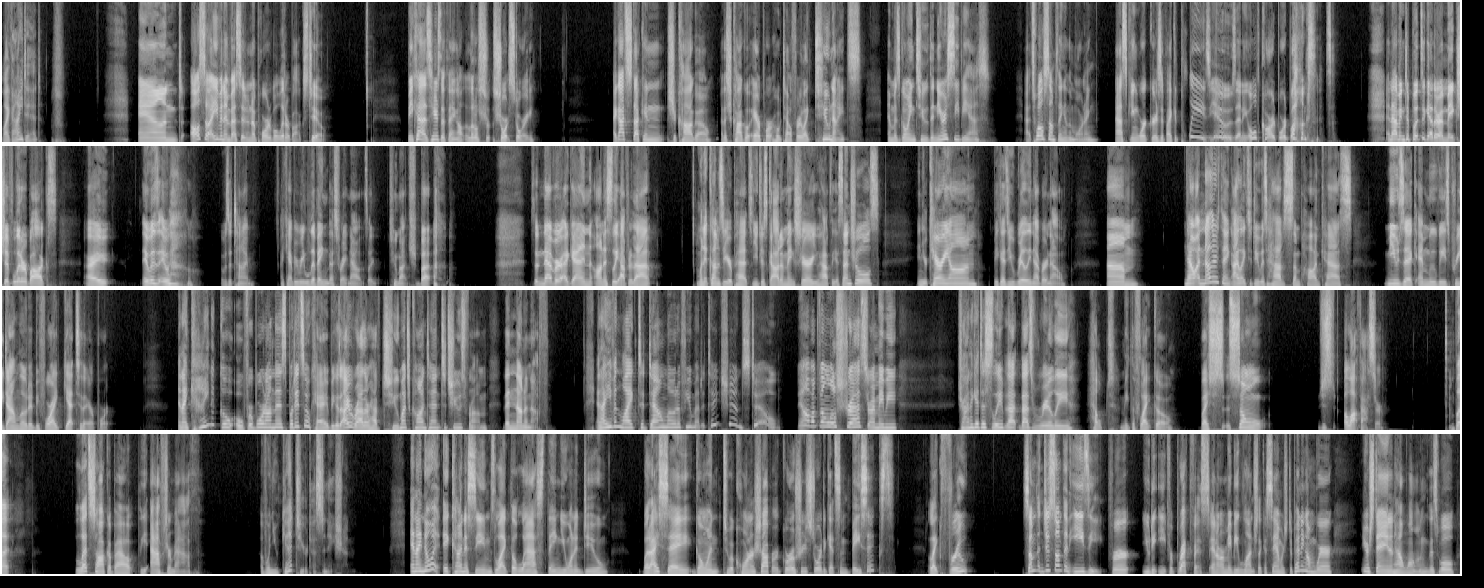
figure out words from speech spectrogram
like I did. and also, I even invested in a portable litter box too. Because here's the thing a little sh- short story. I got stuck in Chicago at the Chicago Airport Hotel for like two nights and was going to the nearest CVS at 12 something in the morning, asking workers if I could please use any old cardboard boxes and having to put together a makeshift litter box. Right. It was, it, it was a time. I can't be reliving this right now. It's like too much, but so never again, honestly, after that, when it comes to your pets, you just got to make sure you have the essentials in your carry on because you really never know. Um, now, another thing I like to do is have some podcasts, music, and movies pre downloaded before I get to the airport. And I kind of go overboard on this, but it's okay because I rather have too much content to choose from than none enough. And I even like to download a few meditations too. You know, if I'm feeling a little stressed or I'm maybe trying to get to sleep, that that's really helped make the flight go by so just a lot faster. But let's talk about the aftermath of when you get to your destination. And I know it, it kind of seems like the last thing you want to do but I say going to a corner shop or a grocery store to get some basics like fruit, something just something easy for you to eat for breakfast and or maybe lunch like a sandwich depending on where you're staying and how long. This will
